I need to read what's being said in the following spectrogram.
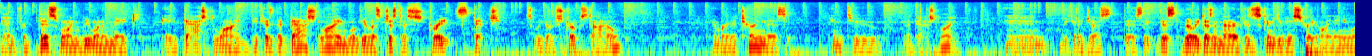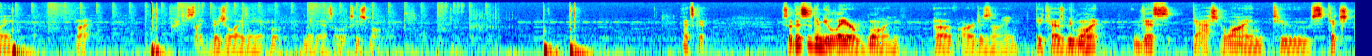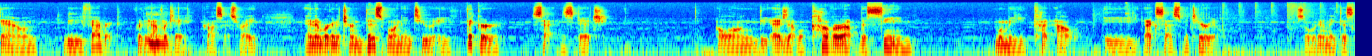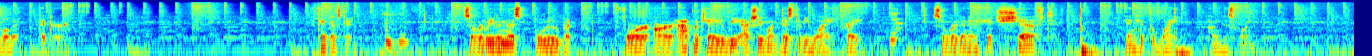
And for this one, we want to make a dashed line because the dashed line will give us just a straight stitch. So we go to stroke style and we're going to turn this into a dashed line. And we can adjust this. It, this really doesn't matter because it's going to give you a straight line anyway, but I just like visualizing it. Ooh, maybe that's a little too small. That's good. So this is going to be layer one of our design because we want this dashed line to stitch down the fabric for the mm -hmm. applique process, right? And then we're going to turn this one into a thicker satin stitch along the edge that will cover up the seam when we cut out the excess material. So we're going to make this a little bit thicker. I think that's good. Mm -hmm. So we're leaving this blue, but for our applique, we actually want this to be white, right? Yeah. So we're going to hit shift and hit the white on this one.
